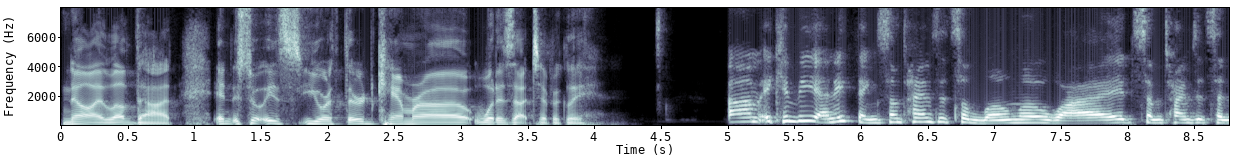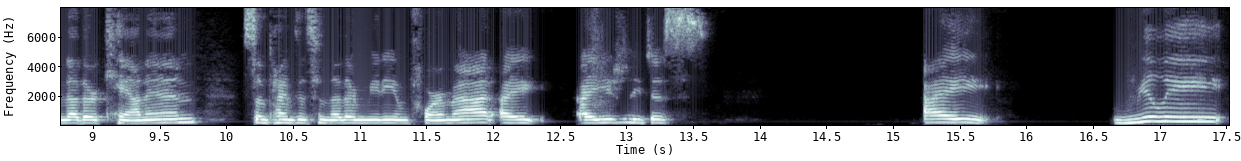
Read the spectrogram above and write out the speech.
No, I love that. And so is your third camera, what is that typically? Um, it can be anything. Sometimes it's a Lomo wide, sometimes it's another Canon, sometimes it's another medium format. I I usually just I really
